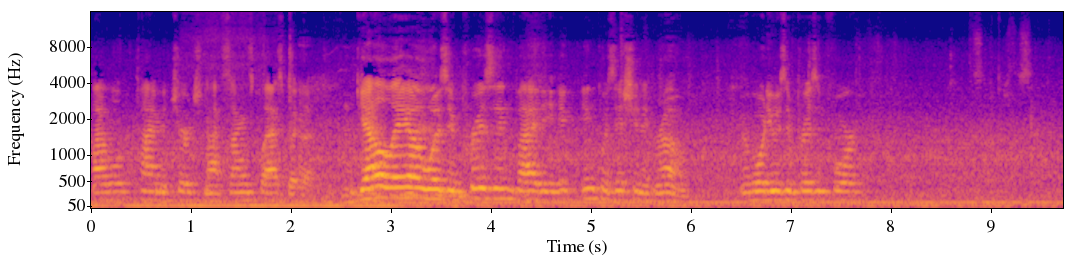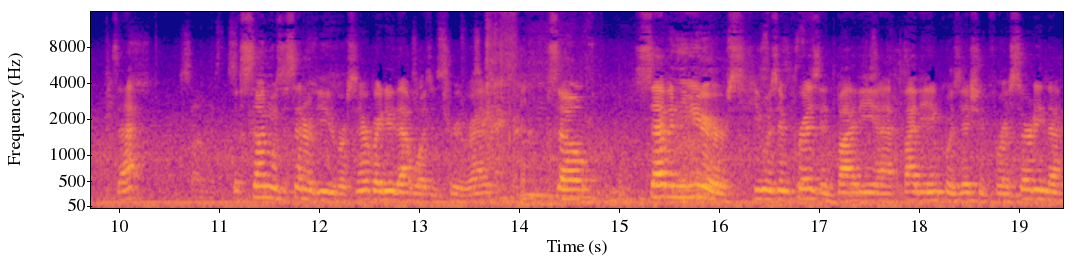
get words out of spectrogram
Bible time at church, not science class, but Galileo was imprisoned by the Inquisition at Rome. Remember what he was in prison for? Is that? The sun was the center of the universe, and everybody knew that wasn't true, right? So, seven years he was imprisoned by the uh, by the Inquisition for asserting the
